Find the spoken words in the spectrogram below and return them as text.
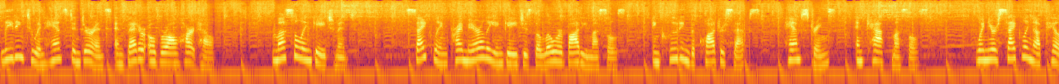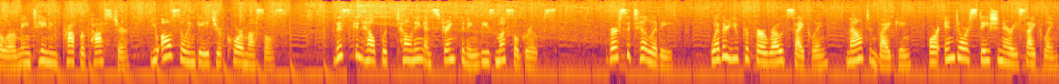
leading to enhanced endurance and better overall heart health. Muscle engagement. Cycling primarily engages the lower body muscles, including the quadriceps, hamstrings, and calf muscles. When you're cycling uphill or maintaining proper posture, you also engage your core muscles. This can help with toning and strengthening these muscle groups. Versatility. Whether you prefer road cycling, mountain biking, or indoor stationary cycling,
